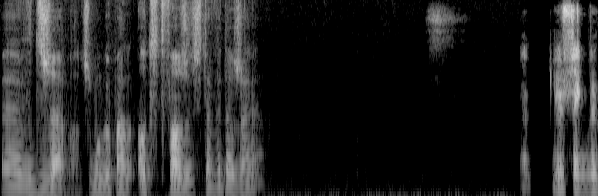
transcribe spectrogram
w drzewo. Czy mógł pan odtworzyć te wydarzenia? Już jakby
